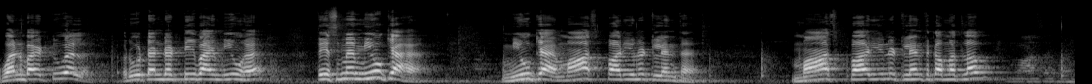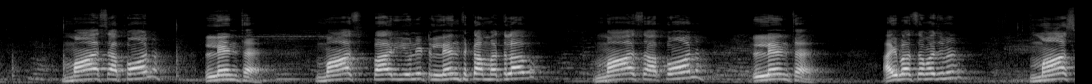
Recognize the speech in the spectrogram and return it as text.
one by twelve root under T by mu है तो इसमें म्यू क्या है? म्यू क्या है? मास पर यूनिट लेंथ है। मास पर यूनिट लेंथ का मतलब मास अपॉन लेंथ है। मास पर यूनिट लेंथ का मतलब मास अपॉन लेंथ है। आई बात समझ में? मास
